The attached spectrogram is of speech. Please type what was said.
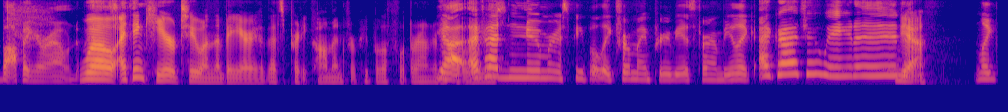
bopping around. Well, bit." I think here too in the Bay Area, that's pretty common for people to flip around. Yeah, I've had numerous people like from my previous firm be like, I graduated. Yeah. like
